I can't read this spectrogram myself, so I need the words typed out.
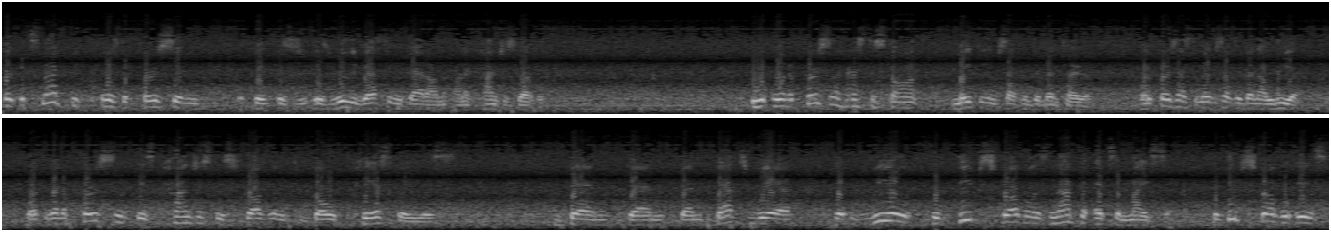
but it's not because the person is, is really wrestling with that on, on a conscious level. When a person has to start making himself into Ben Torah, when a person has to make himself into Ben Aliyah, when, when a person is consciously struggling to go past where he is, then then then that's where the real the deep struggle is not the etzem The deep struggle is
